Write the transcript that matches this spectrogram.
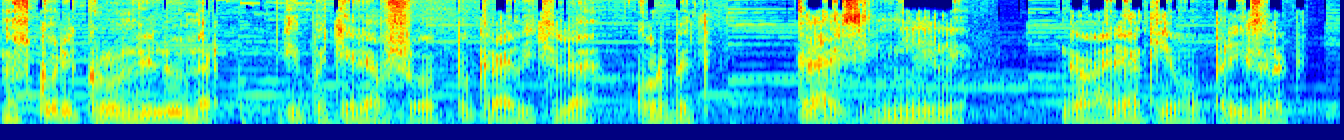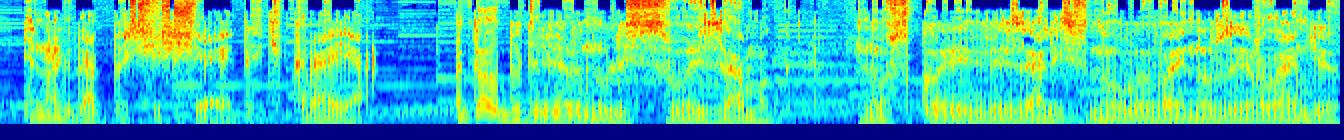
Но вскоре Кромвель умер, и потерявшего покровителя Корбит казнили – Говорят, его призрак иногда посещает эти края. А Талботы вернулись в свой замок, но вскоре ввязались в новую войну за Ирландию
